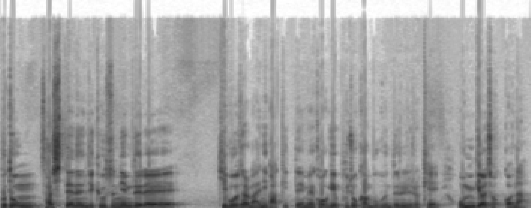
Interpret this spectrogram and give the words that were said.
보통 사실 때는 이제 교수님들의 기본서를 많이 봤기 때문에 거기에 부족한 부분들을 이렇게 옮겨 적거나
